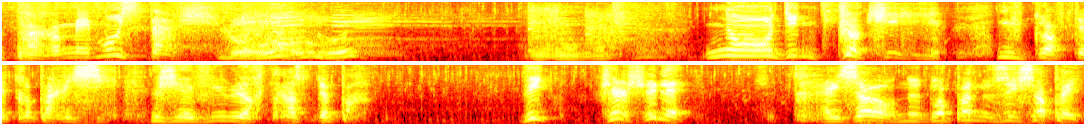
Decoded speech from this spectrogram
Par mes moustaches Non, d'une coquille Ils doivent être par ici. J'ai vu leurs traces de pas. Vite, cherchez-les Ce trésor ne doit pas nous échapper.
